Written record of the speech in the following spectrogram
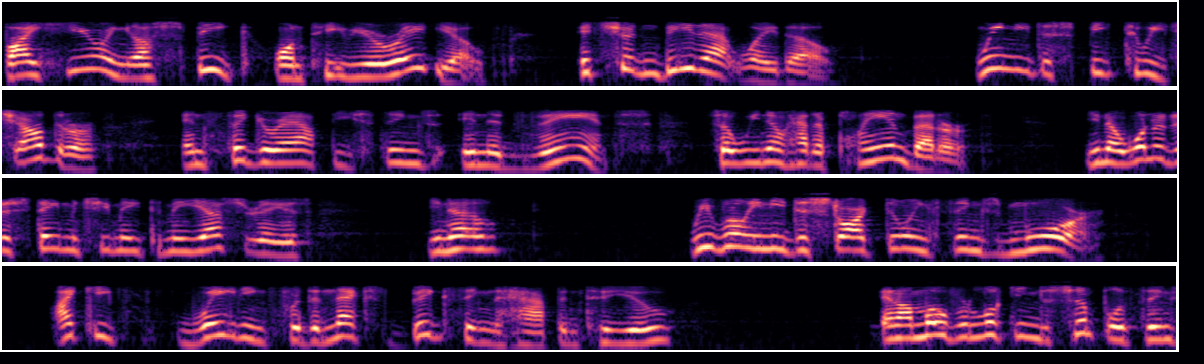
by hearing us speak on TV or radio. It shouldn't be that way, though. We need to speak to each other and figure out these things in advance so we know how to plan better. You know, one of the statements she made to me yesterday is, you know, we really need to start doing things more. I keep waiting for the next big thing to happen to you, and I'm overlooking the simple things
